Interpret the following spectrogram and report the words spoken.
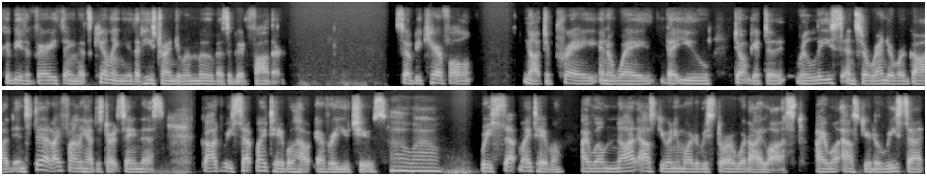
could be the very thing that's killing you that he's trying to remove as a good father. So be careful not to pray in a way that you don't get to release and surrender where God instead I finally had to start saying this God reset my table however you choose. Oh wow. Reset my table I will not ask you anymore to restore what I lost. I will ask you to reset.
